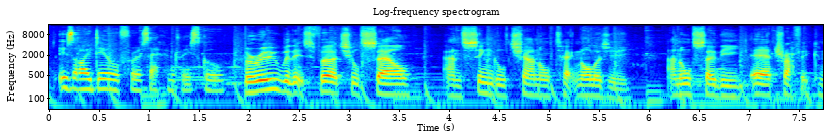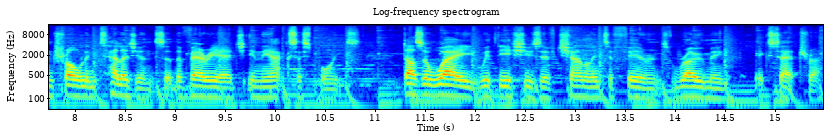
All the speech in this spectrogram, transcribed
is ideal for a secondary school. Meru with its virtual cell and single channel technology and also the air traffic control intelligence at the very edge in the access points does away with the issues of channel interference, roaming, etc.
